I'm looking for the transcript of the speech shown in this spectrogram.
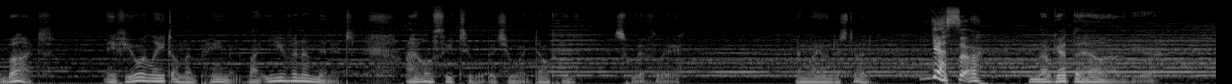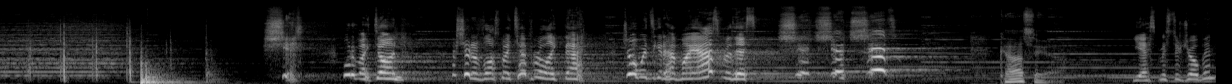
But, if you are late on the payment by even a minute, I will see to it that you are dealt with swiftly. Am I understood? Yes, sir. Now get the hell out of here. Shit! What have I done? I should have lost my temper like that. Joben's gonna have my ass for this. Shit, shit, shit! Kaseya, Yes, Mr. Joben?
